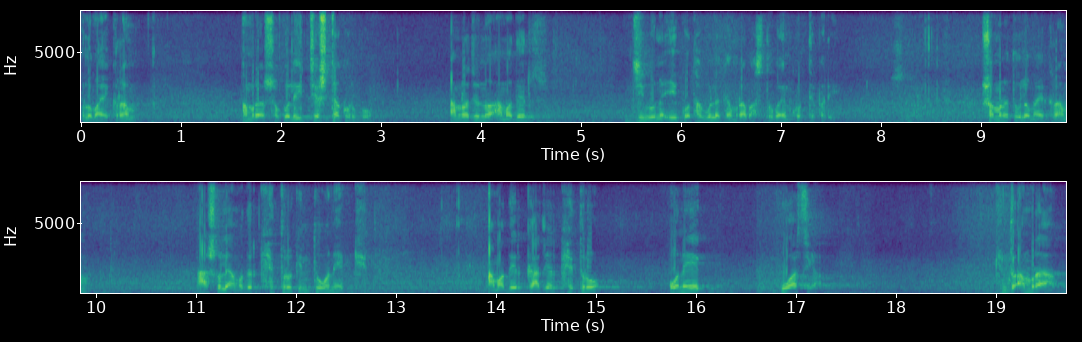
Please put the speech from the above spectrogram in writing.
ওলামা ইকরাম আমরা সকলেই চেষ্টা করব আমরা যেন আমাদের জীবনে এই কথাগুলোকে আমরা বাস্তবায়ন করতে পারি। সম্মানিত উলামা একরাম, আসলে আমাদের ক্ষেত্র কিন্তু অনেক। আমাদের কাজের ক্ষেত্র অনেক ওয়াসিয়া। কিন্তু আমরা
